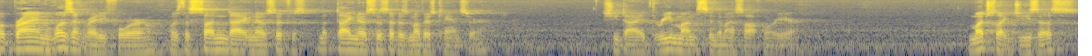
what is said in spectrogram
What Brian wasn't ready for was the sudden diagnosis, diagnosis of his mother's cancer. She died three months into my sophomore year. Much like Jesus,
